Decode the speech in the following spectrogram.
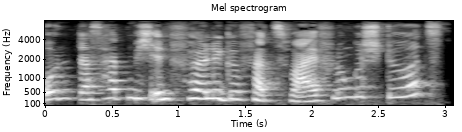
und das hat mich in völlige Verzweiflung gestürzt.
